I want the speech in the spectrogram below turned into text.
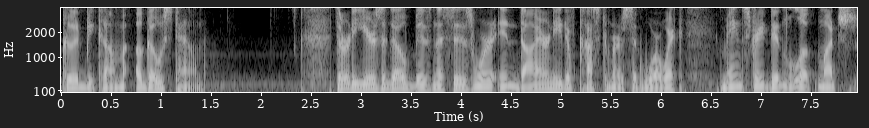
could become a ghost town. 30 years ago, businesses were in dire need of customers, said Warwick. Main Street didn't look much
